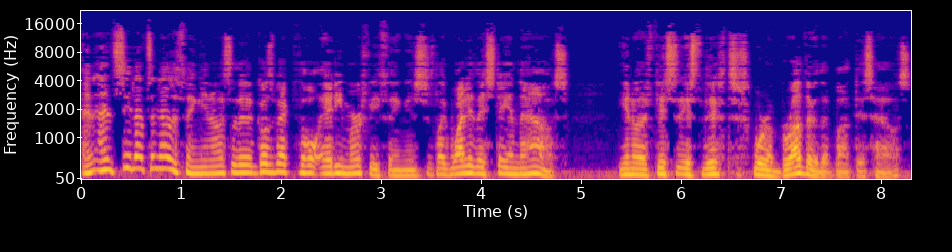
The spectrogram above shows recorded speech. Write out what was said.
And and see, that's another thing, you know. So it goes back to the whole Eddie Murphy thing. It's just like, why do they stay in the house? You know, if this if this were a brother that bought this house,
